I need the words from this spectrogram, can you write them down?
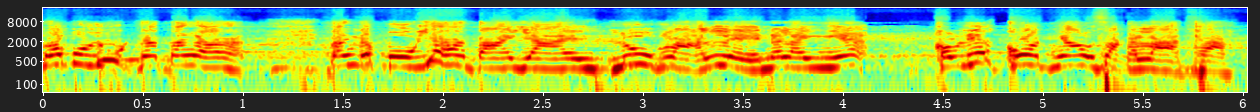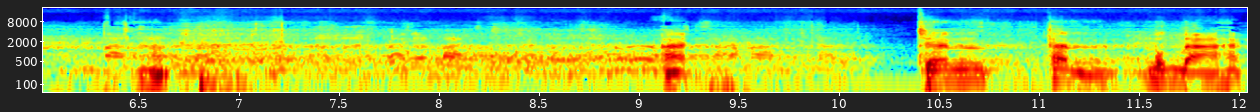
มันพระบุรุษนะตั้งแต่ตั้งแต่ปู่ย่าตายาย ลูกหลานเหลนอะไรเงี้ยเขาเรียกโคตรเง่าสักหลาดค่ะอะเชิญท่านมุกดาฮะ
